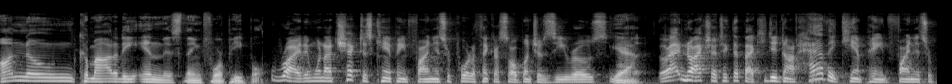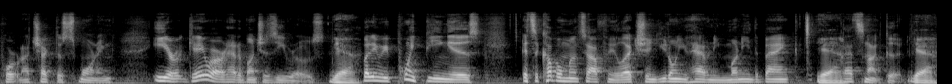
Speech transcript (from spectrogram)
unknown commodity in this thing for people. Right, and when I checked his campaign finance report, I think I saw a bunch of zeros. Yeah. the- no, actually, I take that back. He did not have a campaign finance report when I checked this morning. Eric Guirard had a bunch of zeros. Yeah. But anyway, point being is, it's a couple months out from the election. You don't even have any money in the bank. Yeah. That's not good. Yeah,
